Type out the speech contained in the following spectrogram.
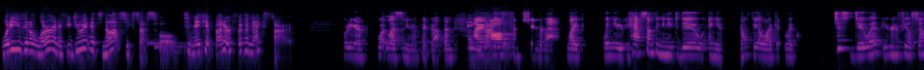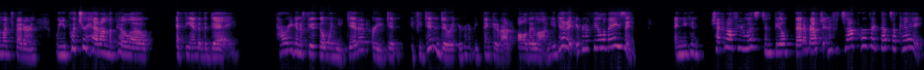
What are you going to learn if you do it and it's not successful to make it better for the next time what are you going to what lesson you're to pick up and exactly. i often share that like when you have something you need to do and you don't feel like it like just do it you're going to feel so much better and when you put your head on the pillow at the end of the day how are you going to feel when you did it or you didn't? If you didn't do it you're going to be thinking about it all day long. You did it you're going to feel amazing and you can check it off your list and feel better about you and if it's not perfect that's okay.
